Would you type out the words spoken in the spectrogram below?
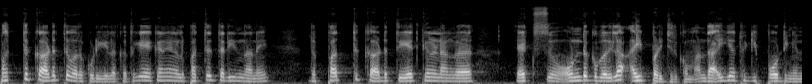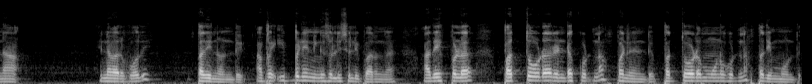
பத்துக்கு அடுத்து வரக்கூடிய இலக்கத்துக்கு ஏற்கனவே எங்களுக்கு பத்து தெரியும் தானே? இந்த பத்துக்கு அடுத்து ஏற்கனவே நாங்கள் எக்ஸ் ஒன்றுக்கு பதிலாக ஐ படிச்சிருக்கோம். அந்த ஐயை தூக்கி போட்டிங்கன்னா என்ன வரப்போகுது? பதினொன்று. அப்போ இப்படி நீங்கள் சொல்லி சொல்லி பாருங்கள் அதே போல் பத்தோட ரெண்டை கூட்டினா பன்னிரெண்டு. பத்தோட மூணு கூட்டினா பதிமூன்று.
